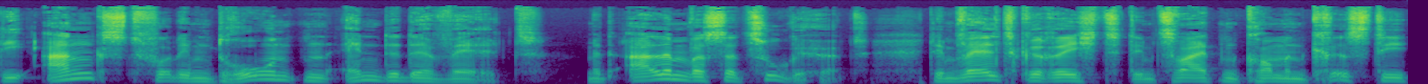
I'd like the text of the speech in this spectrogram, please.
Die Angst vor dem drohenden Ende der Welt mit allem, was dazugehört, dem Weltgericht, dem zweiten Kommen Christi,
